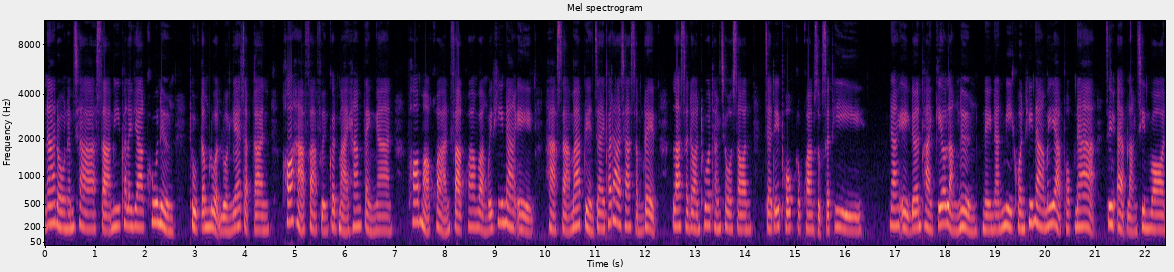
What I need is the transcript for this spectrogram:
หน้าโรงน้ำชาสามีภรรยาคู่หนึ่ง ถูกตำรวจหลวงแยกจากกัน ข้อหาฝ่าฝืนกฎหมายห้ามแต่งงาน พ่อหมอขวานฝากความหวังไว้ที่นางเอก หากสามารถเปลี่ยนใจพระราชาสำเร็จราษฎรทั่วทั้งโชซอน จะได้พบกับความสุขสักที นางเอกเดินผ่านเกี้ยวหลังหนึ่ง ในนั้นมีคนที่นางไม่อยากพบหน้า จึงแอบหลังชินวอน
